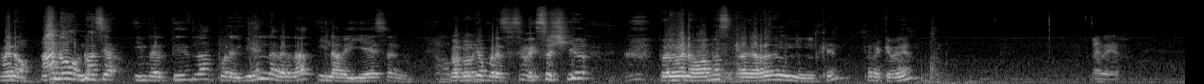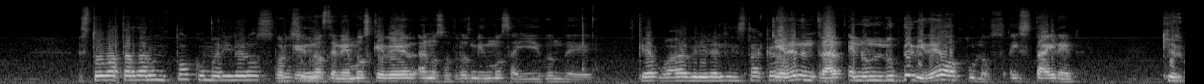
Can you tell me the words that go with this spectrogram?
Bueno, ah, no, no hacía invertirla por el bien, la verdad y la belleza, güey. Me acuerdo que por eso se me hizo chido. Pero bueno, vamos a agarrar el gel para que vean. A ver, Esto va a tardar un poco, marineros. porque no sé. nos tenemos que ver a nosotros mismos ahí donde... Es que voy a abrir el Instagram. Quieren entrar en un loop de video, culos. Ahí está, Iren. Quiero.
